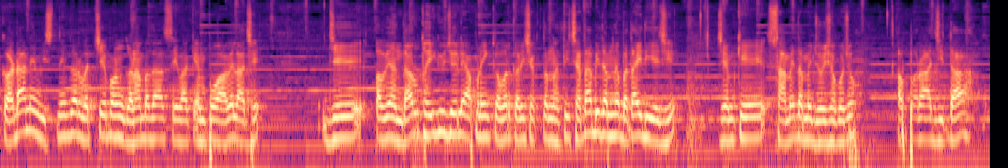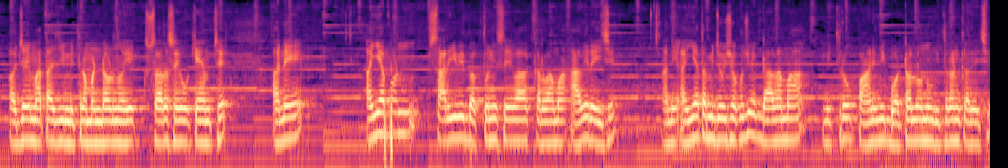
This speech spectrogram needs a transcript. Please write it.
કડા અને વિસનગર વચ્ચે પણ ઘણા બધા સેવા કેમ્પો આવેલા છે જે હવે અંધારું થઈ ગયું છે એટલે આપણે કવર કરી શકતા નથી. છતાં બી તમને બતાવી દઈએ છીએ જેમ કે સામે તમે જોઈ શકો છો અપરાજિતા અજય માતાજી મિત્ર મંડળનો એક સરસ એવો કેમ્પ છે અને અહીંયા પણ સારી એવી ભક્તોની સેવા કરવામાં આવી રહી છે. અને અહીંયા તમે જોઈ શકો છો, એક ડાલામાં મિત્રો પાણીની બોટલોનું વિતરણ કરે છે.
